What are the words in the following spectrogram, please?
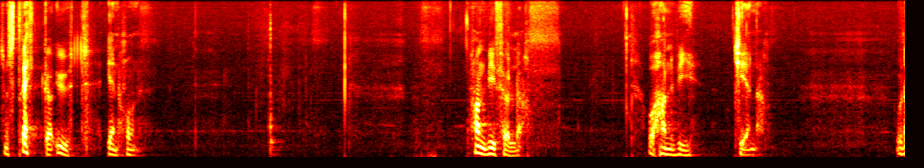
Som strekker ut en hånd. Han vi følger, og han vi tjener. Og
